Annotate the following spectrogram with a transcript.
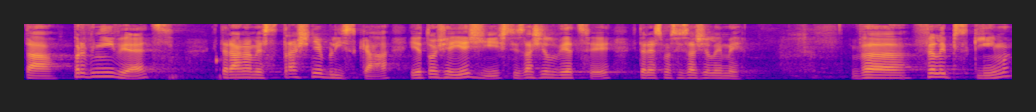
Ta první věc, která nám je strašně blízká, je to, že Ježíš si zažil věci, které jsme si zažili my. V Filipským,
